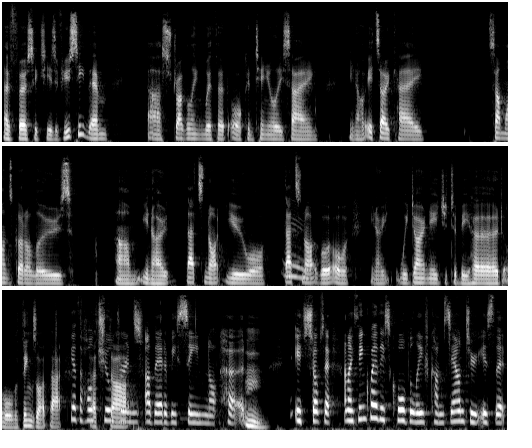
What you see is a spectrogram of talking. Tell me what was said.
Those first six years, if you see them uh, struggling with it or continually saying, you know, it's okay, someone's got to lose, um, you know, that's not you or that's mm. not good or you know we don't need you to be heard or things like that yeah the whole that children starts. are there to be seen not heard mm. It stops there and i think where this core belief comes down to is that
